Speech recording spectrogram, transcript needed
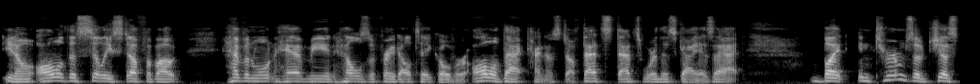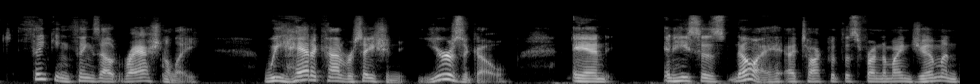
you know all of the silly stuff about heaven won't have me and hell's afraid I'll take over. All of that kind of stuff. That's that's where this guy is at. But in terms of just thinking things out rationally, we had a conversation years ago and and he says no i i talked with this friend of mine jim and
